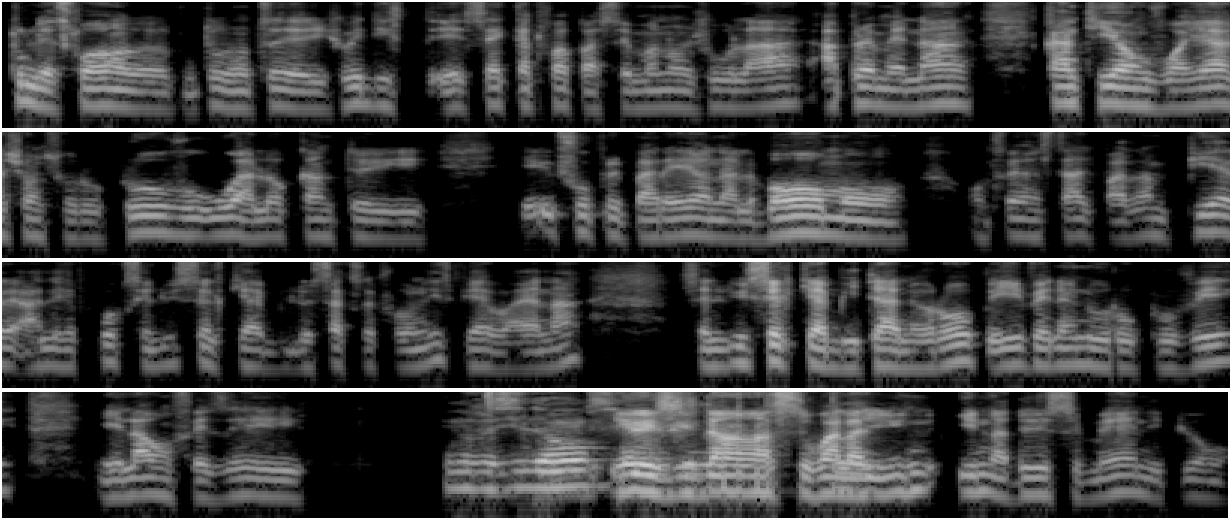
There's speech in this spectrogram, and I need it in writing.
tous les soirs, euh, je vais dire, c'est quatre fois par semaine, on joue là. Après, maintenant, quand il y a un voyage, on se retrouve, ou alors quand euh, il faut préparer un album, on, on fait un stage. Par exemple, Pierre, à l'époque, c'est lui seul qui le saxophoniste, Pierre Vaiana, c'est lui seul qui habitait en Europe, et il venait nous retrouver. Et là, on faisait Une résidence. une euh, résidence, voilà, une, une à deux semaines, et puis on,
